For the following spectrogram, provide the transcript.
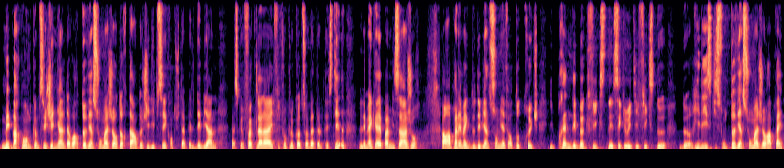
Mais par contre, comme c'est génial d'avoir deux versions majeures de retard de Glibc quand tu t'appelles Debian, parce que fuck la life, il faut que le code soit battle tested, les mecs n'avaient pas mis ça à jour. Alors après, les mecs de Debian se sont mis à faire d'autres trucs. Ils prennent des bugs fixes, des security fixes de, de release qui sont deux versions majeures après,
